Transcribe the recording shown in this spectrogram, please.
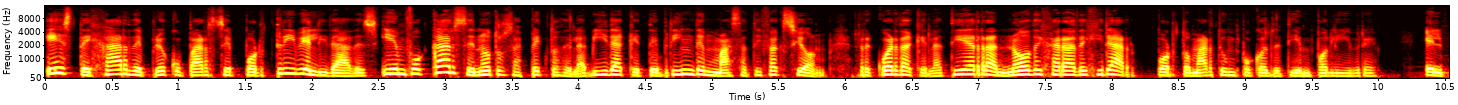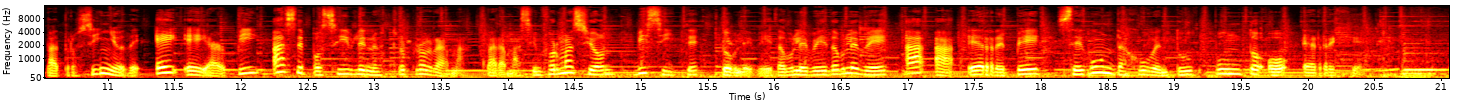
es dejar de preocuparse por trivialidades y enfocarse en otros aspectos de la vida que te brinden más satisfacción. Recuerda que la Tierra no dejará de girar por tomarte un poco de tiempo libre. El patrocinio de AARP hace posible nuestro programa. Para más información, visite www.aarpsegundajuventud.org.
